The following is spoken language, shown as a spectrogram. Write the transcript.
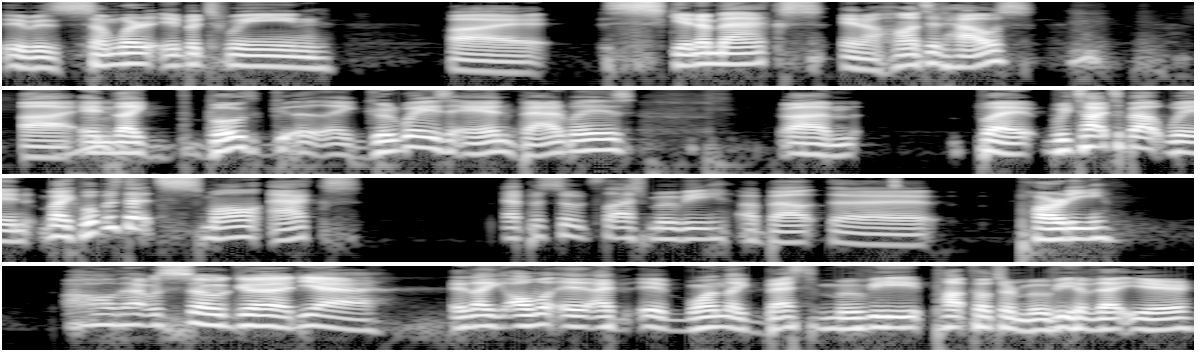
it was somewhere in between uh, Skinamax and a haunted house, uh, in like both like good ways and bad ways. Um, but we talked about when Mike. What was that small axe episode slash movie about the party? oh that was so good yeah It like almost it, it won like best movie pop filter movie of that year.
